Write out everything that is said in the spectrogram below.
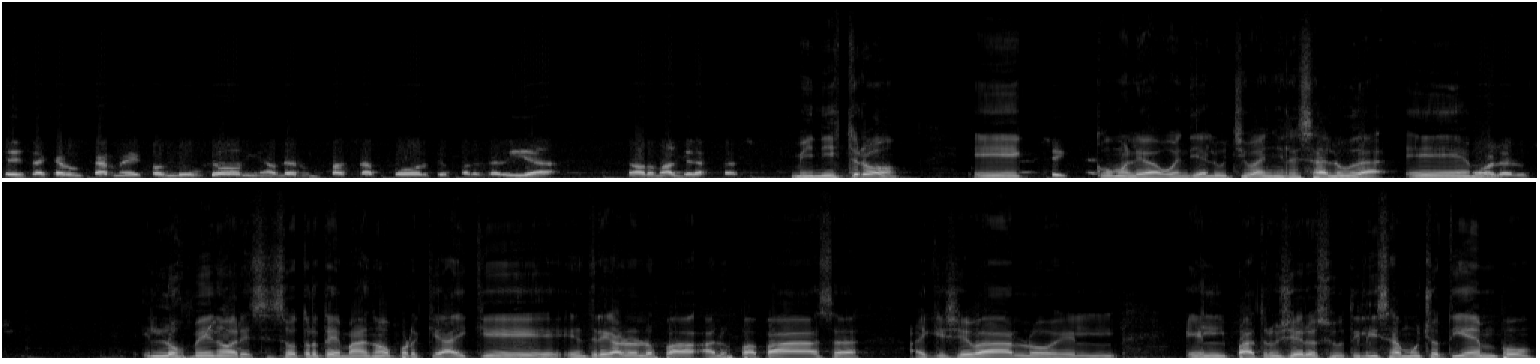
De sacar un carnet de conductor ni hablar un pasaporte para la vida normal de las personas. Ministro, eh, ¿cómo le va? Buen día, Luchi Bañez le saluda. Eh, Hola, Luchi. Los menores es otro tema, ¿no? Porque hay que entregarlo a los, a los papás, hay que llevarlo, el, patrullero se utiliza mucho tiempo.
